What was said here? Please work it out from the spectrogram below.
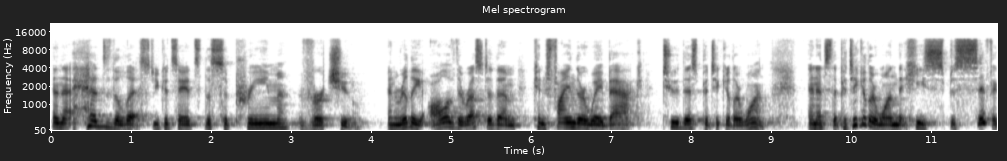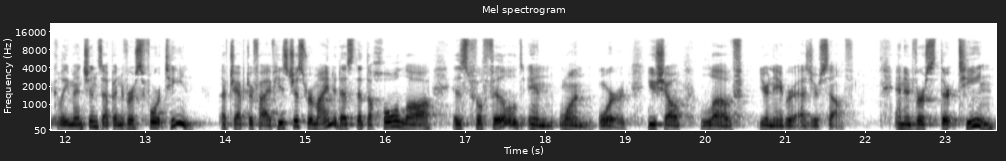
And that heads the list. You could say it's the supreme virtue. And really, all of the rest of them can find their way back to this particular one. And it's the particular one that he specifically mentions up in verse 14 of chapter 5. He's just reminded us that the whole law is fulfilled in one word you shall love your neighbor as yourself. And in verse 13,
